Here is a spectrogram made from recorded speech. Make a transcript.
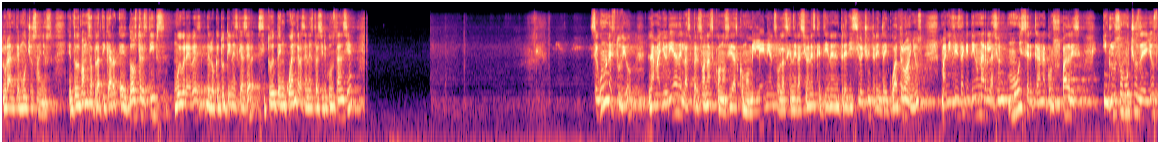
durante muchos años. Entonces vamos a platicar eh, dos, tres tips muy breves de lo que tú tienes que hacer si tú te encuentras en esta circunstancia. Según un estudio, la mayoría de las personas conocidas como millennials o las generaciones que tienen entre 18 y 34 años manifiesta que tienen una relación muy cercana con sus padres. Incluso muchos de ellos,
